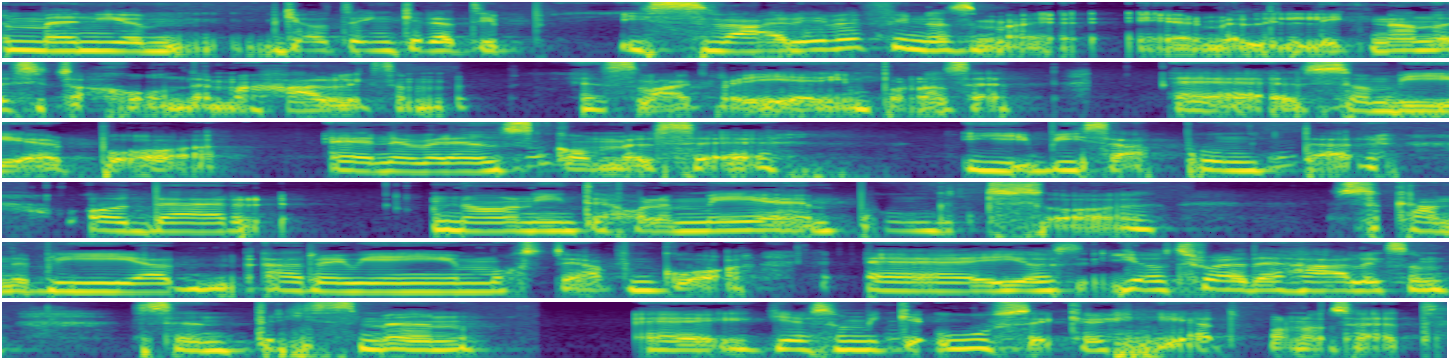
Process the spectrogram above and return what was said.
Men jag, jag tänker att typ, i Sverige befinner sig man i en väldigt liknande situation där man har liksom en svag regering på något sätt. Eh, som vi ger på en överenskommelse i vissa punkter. Och där någon inte håller med en punkt så, så kan det bli att, att regeringen måste avgå. Eh, jag, jag, tror att det här liksom, centrismen eh, ger så mycket osäkerhet på något sätt.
